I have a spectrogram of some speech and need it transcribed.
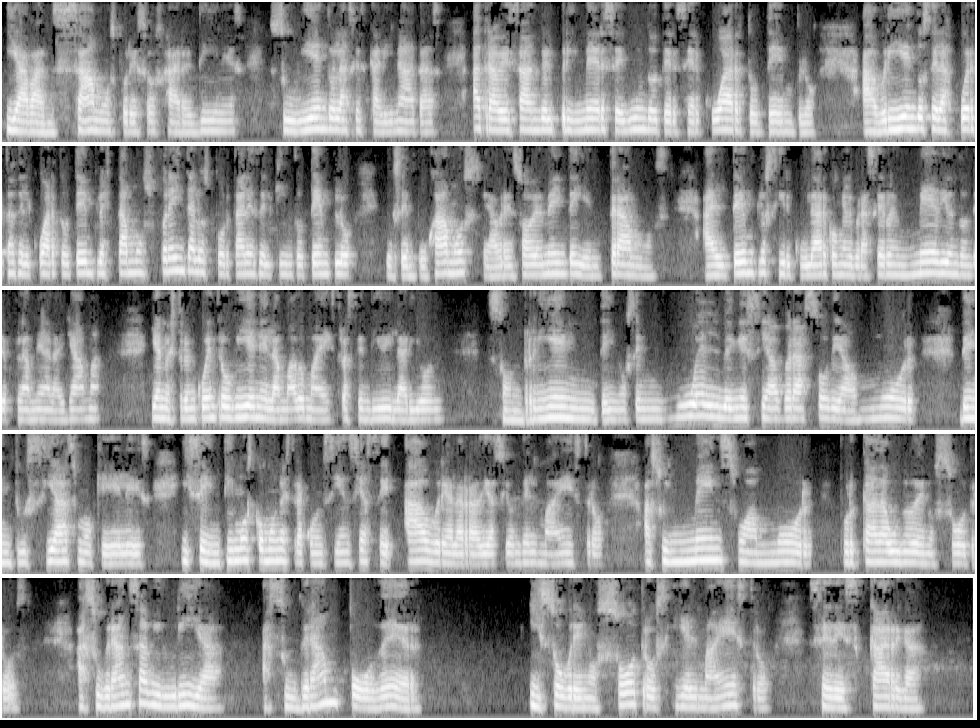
y avanzamos por esos jardines, subiendo las escalinatas, atravesando el primer, segundo, tercer, cuarto templo, abriéndose las puertas del cuarto templo, estamos frente a los portales del quinto templo, los empujamos, se abren suavemente y entramos al templo circular con el brasero en medio en donde flamea la llama, y a nuestro encuentro viene el amado Maestro Ascendido Hilarión, sonriente y nos envuelve en ese abrazo de amor, de entusiasmo que Él es. Y sentimos como nuestra conciencia se abre a la radiación del Maestro, a su inmenso amor por cada uno de nosotros, a su gran sabiduría, a su gran poder. Y sobre nosotros y el Maestro se descarga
